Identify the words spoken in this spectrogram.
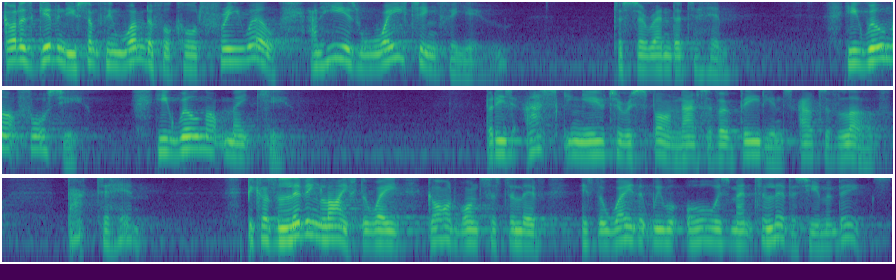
God has given you something wonderful called free will, and he is waiting for you to surrender to him. He will not force you, he will not make you. But he's asking you to respond out of obedience, out of love, back to him. Because living life the way God wants us to live is the way that we were always meant to live as human beings.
